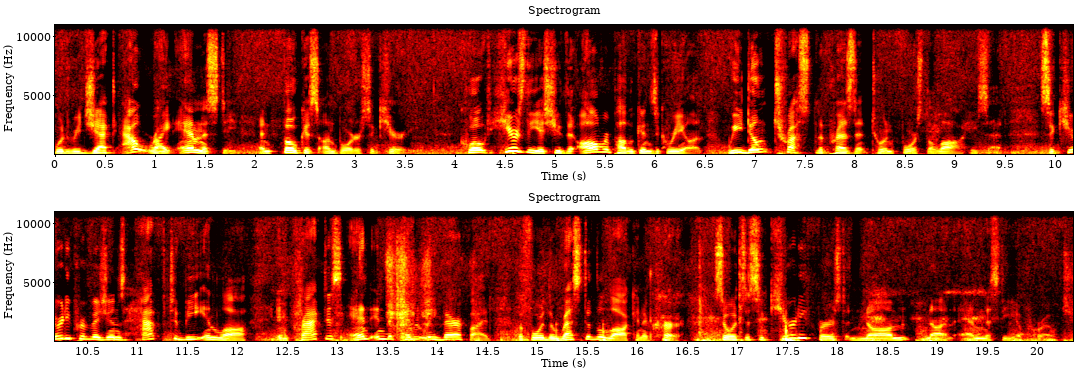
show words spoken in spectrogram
would reject outright amnesty and focus on border security. Quote, here's the issue that all Republicans agree on. We don't trust the president to enforce the law, he said. Security provisions have to be in law, in practice, and independently verified before the rest of the law can occur. So it's a security first, non non amnesty approach.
